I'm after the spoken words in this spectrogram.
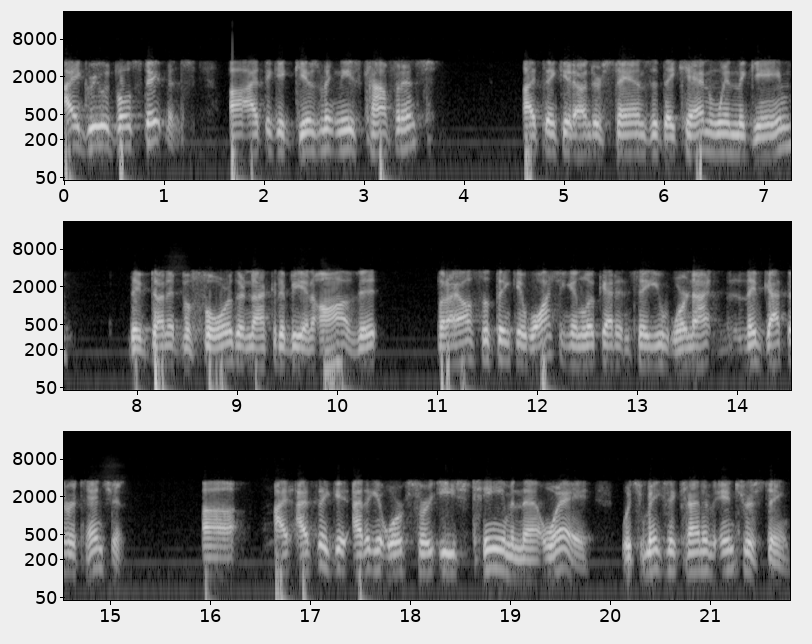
I agree with both statements. Uh, I think it gives McNeese confidence. I think it understands that they can win the game. They've done it before. They're not going to be in awe of it. But I also think that Washington look at it and say, "You, we're not." They've got their attention. Uh, I, I think it. I think it works for each team in that way, which makes it kind of interesting.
